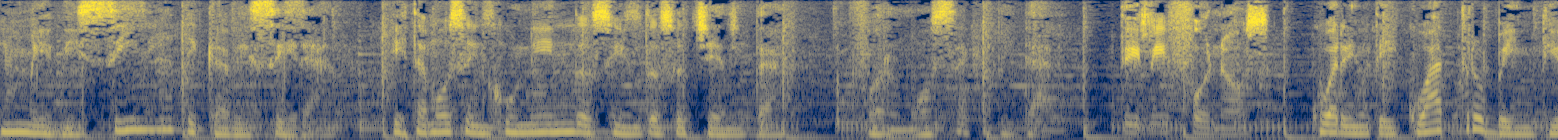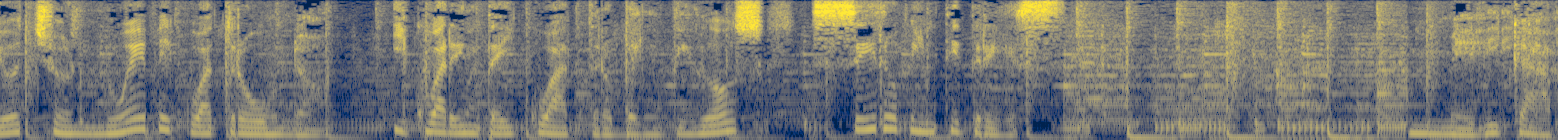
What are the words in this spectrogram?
medicina de cabecera. Estamos en Junín 280, Formosa Capital. Teléfonos 44 28 941 y 44 22 023. Medicap,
